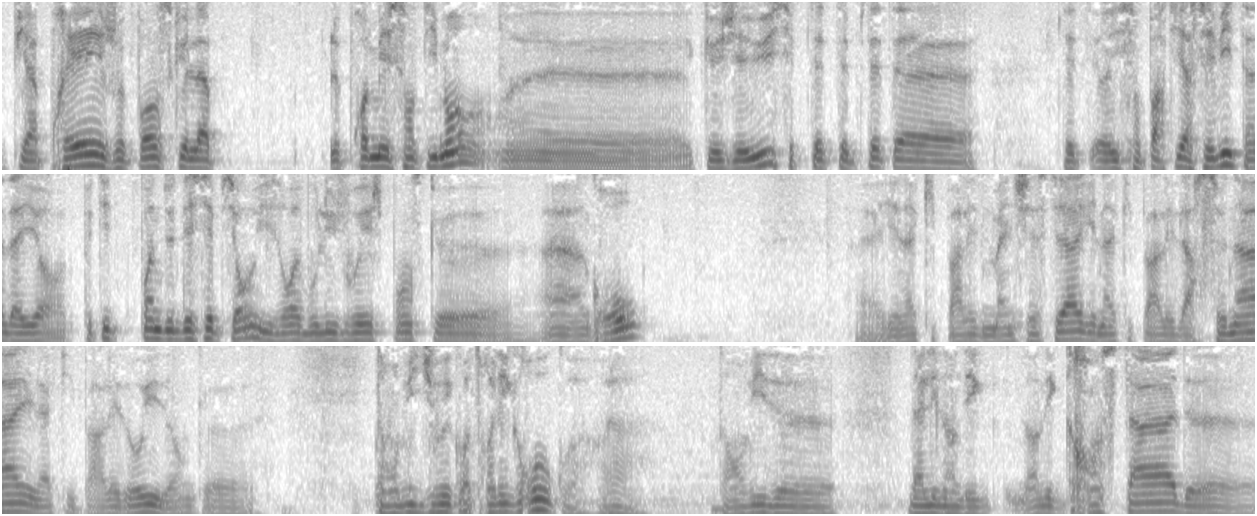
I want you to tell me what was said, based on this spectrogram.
Et puis après, je pense que le premier sentiment euh, que j'ai eu, c'est peut-être peut-être euh, euh, ils sont partis assez vite hein, d'ailleurs. Petite pointe de déception. Ils auraient voulu jouer, je pense que un gros. Euh, Il y en a qui parlaient de Manchester, il y en a qui parlaient d'Arsenal, il y en a qui parlaient de oui, donc. euh, T'as envie de jouer contre les gros, quoi. Voilà. T'as envie d'aller dans des dans des grands stades. euh.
